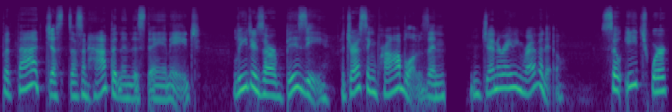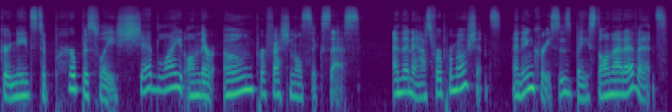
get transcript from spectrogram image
But that just doesn't happen in this day and age. Leaders are busy addressing problems and generating revenue. So each worker needs to purposefully shed light on their own professional success and then ask for promotions and increases based on that evidence.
